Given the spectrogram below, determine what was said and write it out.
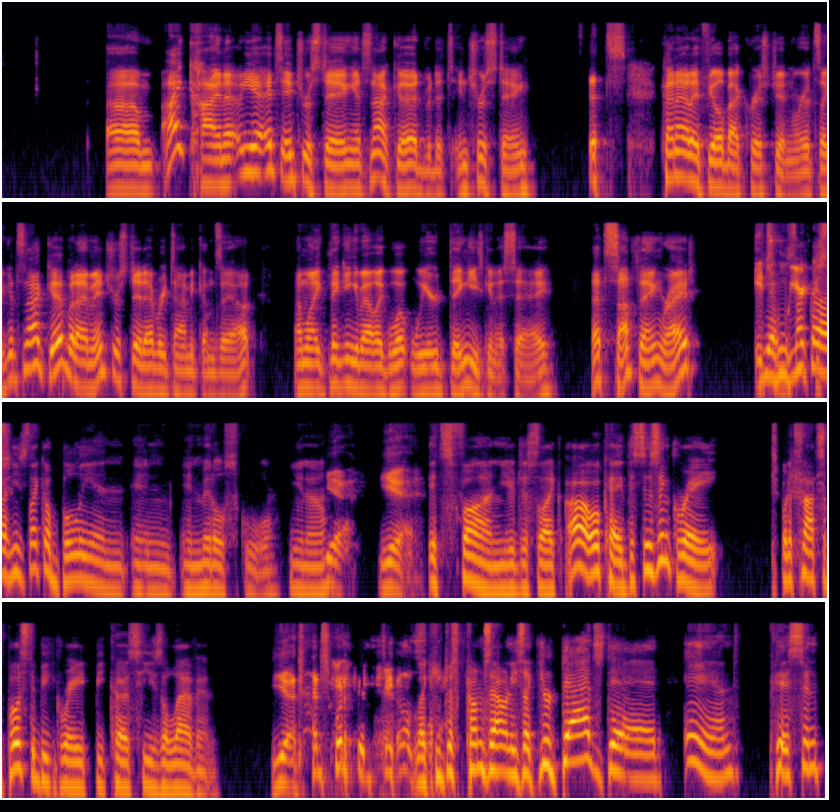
Um, I kind of yeah, it's interesting. It's not good, but it's interesting. It's kind of how I feel about Christian, where it's like it's not good, but I'm interested every time he comes out. I'm like thinking about like what weird thing he's gonna say. That's something, right? It's yeah, he's weird. like a he's like a bully in in in middle school, you know. Yeah, yeah. It's fun. You're just like, "Oh, okay, this isn't great." But it's not supposed to be great because he's 11. Yeah, that's what it Yeah. feels Like he just comes out and he's like, "Your dad's dead and piss and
